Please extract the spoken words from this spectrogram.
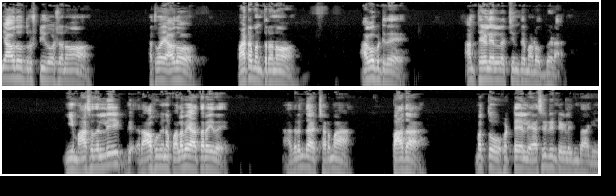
ಯಾವುದೋ ದೃಷ್ಟಿದೋಷನೋ ಅಥವಾ ಯಾವುದೋ ಮಾಟಮಂತ್ರನೋ ಆಗೋಗ್ಬಿಟ್ಟಿದೆ. ಅಂತ ಹೇಳಿ ಎಲ್ಲ ಚಿಂತೆ ಮಾಡೋದು ಬೇಡ. ಈ ಮಾಸದಲ್ಲಿ ರಾಹುವಿನ ಫಲವೇ ಆ ಥರ ಇದೆ. ಆದ್ದರಿಂದ ಚರ್ಮ, ಪಾದ ಮತ್ತು ಹೊಟ್ಟೆಯಲ್ಲಿ ಆ್ಯಸಿಡಿಟಿಗಳಿಂದಾಗಿ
